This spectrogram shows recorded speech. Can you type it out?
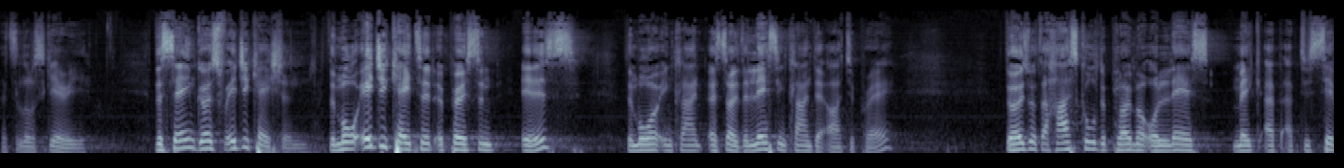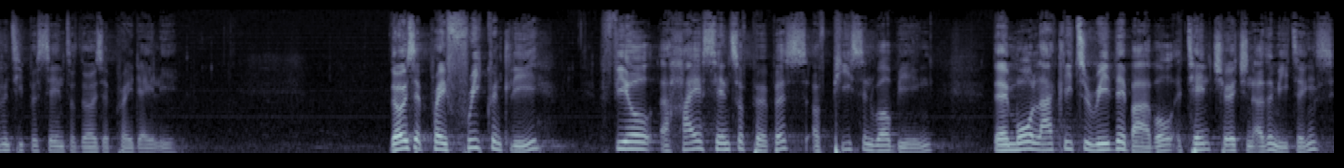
That's a little scary. The same goes for education. The more educated a person is, the more inclined, uh, sorry, the less inclined they are to pray. Those with a high school diploma or less make up up to 70% of those that pray daily. Those that pray frequently feel a higher sense of purpose, of peace and well being. They're more likely to read their Bible, attend church and other meetings,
